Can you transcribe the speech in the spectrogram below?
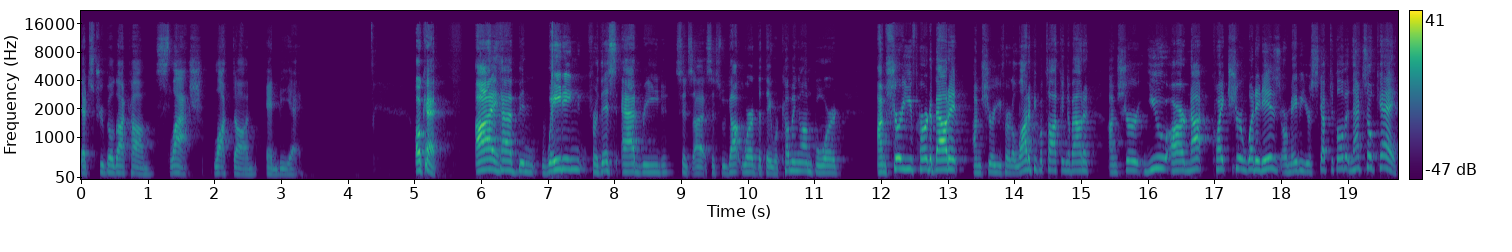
that's truebill.com slash locked on NBA. Okay. I have been waiting for this ad read since uh, since we got word that they were coming on board. I'm sure you've heard about it. I'm sure you've heard a lot of people talking about it. I'm sure you are not quite sure what it is, or maybe you're skeptical of it, and that's okay.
